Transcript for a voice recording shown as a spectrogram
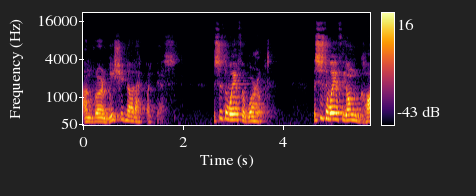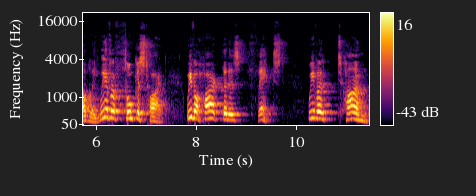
and learn we should not act like this. This is the way of the world. This is the way of the ungodly. We have a focused heart. We have a heart that is fixed. We have a tongue.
